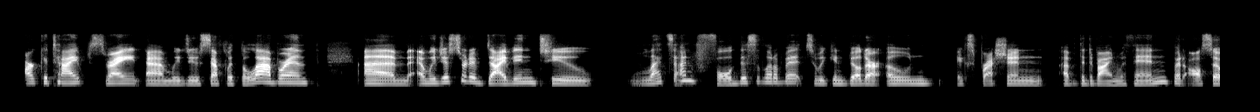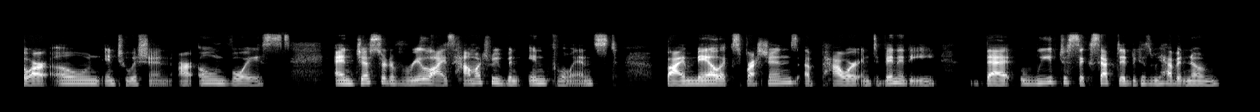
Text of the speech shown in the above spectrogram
archetypes, right? Um, we do stuff with the labyrinth. Um, and we just sort of dive into let's unfold this a little bit so we can build our own expression of the divine within, but also our own intuition, our own voice, and just sort of realize how much we've been influenced by male expressions of power and divinity that we've just accepted because we haven't known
